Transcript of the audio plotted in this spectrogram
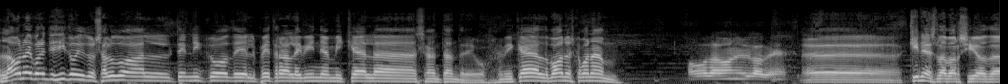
La 1 y 45 minutos. Saludo al técnico del Petra Levinia, Miquel eh, Santandreu. Miquel, bones, com anem? Hola, bones, bé. Eh, quina és la versió de,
